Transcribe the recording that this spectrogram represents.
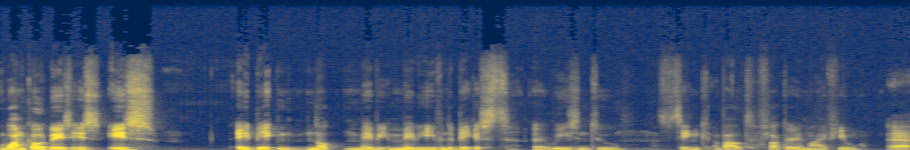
one code base is is a big, not maybe maybe even the biggest uh, reason to think about Flutter in my view. Uh,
